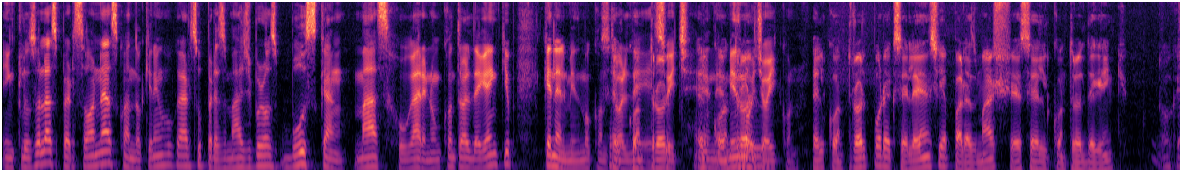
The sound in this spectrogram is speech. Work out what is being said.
Incluso las personas cuando quieren jugar Super Smash Bros. buscan más jugar en un control de GameCube que en el mismo control, de control- Switch, el en el mismo Joy-Con. El control por excelencia para Smash es el control de GameCube. Ok,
